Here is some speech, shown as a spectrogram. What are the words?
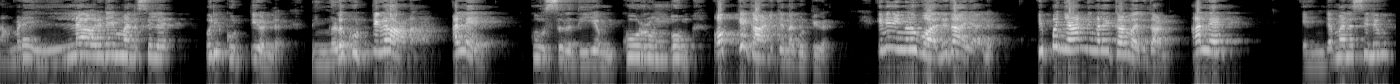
നമ്മുടെ എല്ലാവരുടെയും മനസ്സിൽ ഒരു കുട്ടിയുണ്ട്. നിങ്ങൾ കുട്ടികളാണ് അല്ലേ? കുസൃതിയും കുറുമ്പും ഒക്കെ കാണിക്കുന്ന കുട്ടികൾ. ഇനി നിങ്ങൾ വലുതായാലും ഇപ്പൊ ഞാൻ നിങ്ങളെക്കാൾ വലുതാണ് അല്ലേ? എന്റെ മനസ്സിലും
